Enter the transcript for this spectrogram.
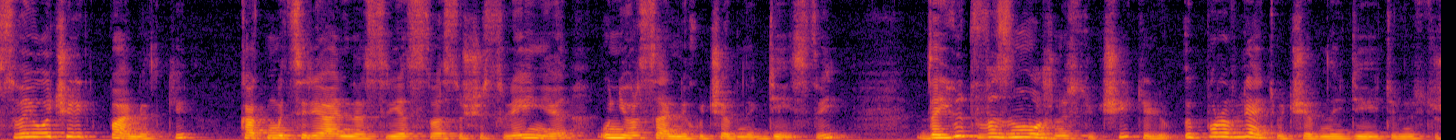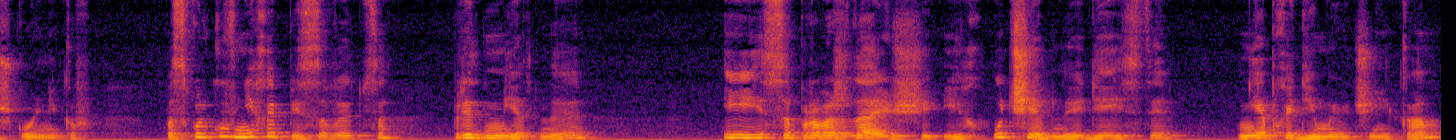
В свою очередь памятки – как материальное средство осуществления универсальных учебных действий, дают возможность учителю управлять учебной деятельностью школьников, поскольку в них описываются предметные и сопровождающие их учебные действия, необходимые ученикам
